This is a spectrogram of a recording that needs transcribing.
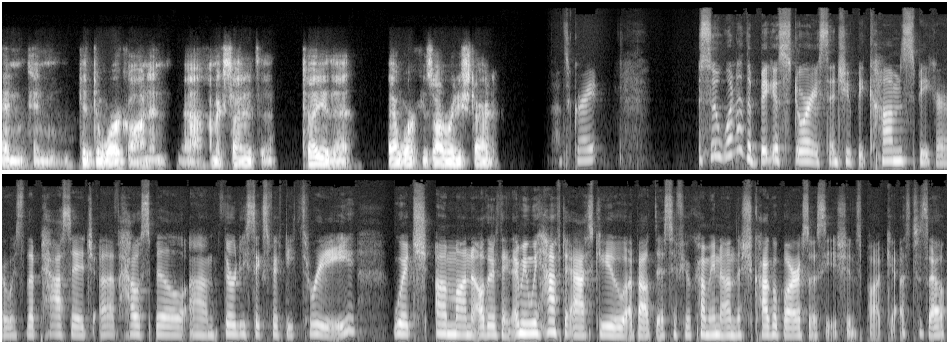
and and get to work on. And uh, I'm excited to tell you that that work has already started. That's great. So, one of the biggest stories since you become Speaker was the passage of House Bill um, 3653, which, among other things, I mean, we have to ask you about this if you're coming on the Chicago Bar Association's podcast. So,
